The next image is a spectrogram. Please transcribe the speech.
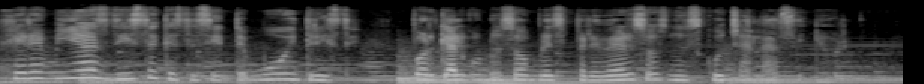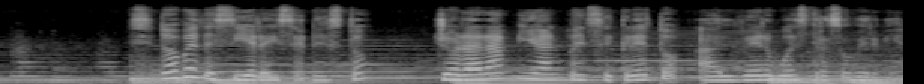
Jeremías dice que se siente muy triste porque algunos hombres perversos no escuchan al Señor. Si no obedecierais en esto, llorará mi alma en secreto al ver vuestra soberbia,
